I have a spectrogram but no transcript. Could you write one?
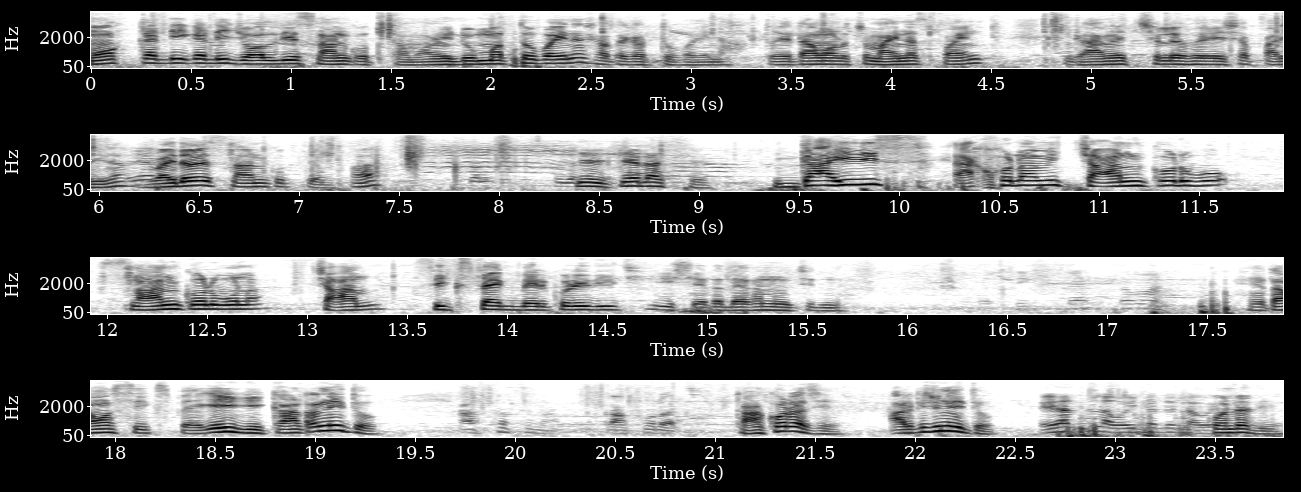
মগ কাটিয়ে কাটিয়ে জল দিয়ে স্নান করতাম। আমি ডুব মারতেও পারি না সাঁতার কাটতেও পারি না। তো এটা আমার হচ্ছে মাইনাস পয়েন্ট গ্রামের ছেলে হয়ে এসব পারি না। বাইরে স্নান করতে হ্যাঁ? কে কে ডাকছে? গাইস এখন আমি চান করব। স্নান করব না। চান সিক্স প্যাক বের করে দিয়েছি। সেটা দেখানো উচিত না। এটা আমার সিক্স প্যাক এই কি কাঁটা নেই তো? কাপড় আছে কাঁকর আছে। আর কিছু নেই তো? কোনটা দিয়ে।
